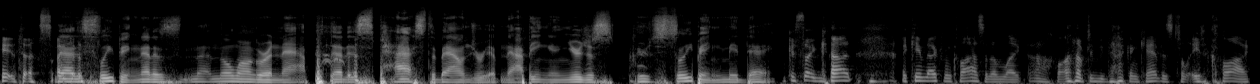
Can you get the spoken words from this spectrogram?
day though. So I That don't- is sleeping. That is no, no longer a nap. That is past the boundary of napping, and you're just you're sleeping midday. because I got, I came back from class and I'm like, oh, well, I don't have to be back on campus till eight o'clock,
